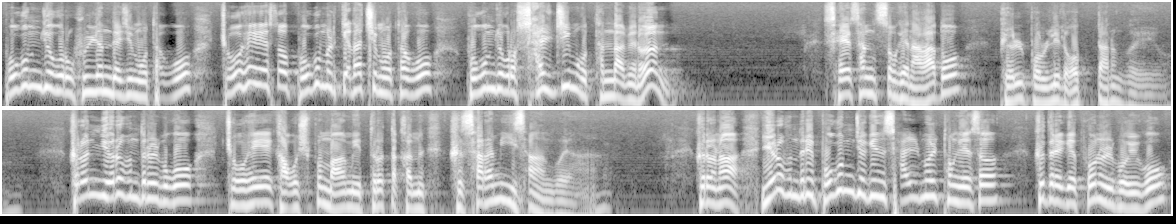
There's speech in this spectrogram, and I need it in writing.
복음적으로 훈련되지 못하고 교회에서 복음을 깨닫지 못하고 복음적으로 살지 못한다면은 세상 속에 나가도 별 볼 일 없다는 거예요. 그런 여러분들을 보고 교회에 가고 싶은 마음이 들었다 하면 그 사람이 이상한 거야. 그러나 여러분들이 복음적인 삶을 통해서 그들에게 본을 보이고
